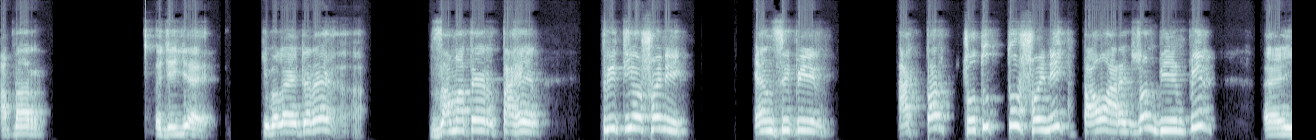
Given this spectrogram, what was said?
আপনার এই যে ইয়ে কি বলে এটারে? জামাতের তাহের, তৃতীয় সৈনিক এনসিপির আক্তার চতুর্থ সৈনিক, তাও আরেকজন বিএনপির, এই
